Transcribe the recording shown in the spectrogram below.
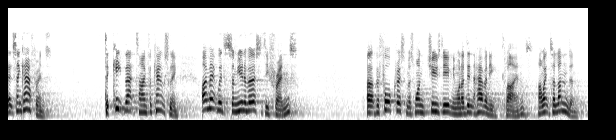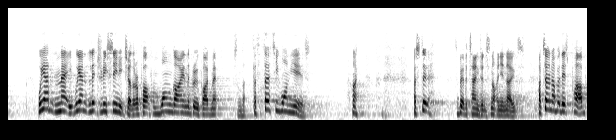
at St. Catherine's to keep that time for counselling. I met with some university friends uh, before Christmas, one Tuesday evening when I didn't have any clients. I went to London we hadn't met, we hadn't literally seen each other apart from one guy in the group I'd met for 31 years. I stood, it's a bit of a tangent, it's not in your notes. I turned up at this pub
